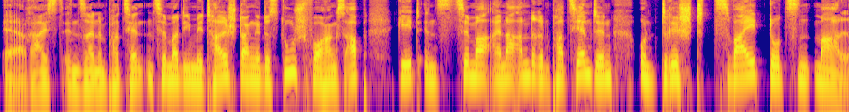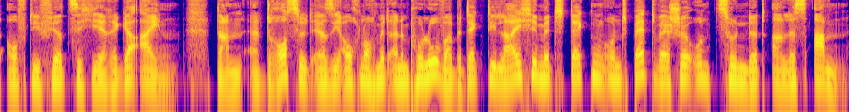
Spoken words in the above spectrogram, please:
Er reißt in seinem Patientenzimmer die Metallstange des Duschvorhangs ab, geht ins Zimmer einer anderen Patientin und drischt zwei Dutzend Mal auf die 40-Jährige ein. Dann erdrosselt er sie auch noch mit einem Pullover, bedeckt die Leiche mit Decken und Bettwäsche und zündet alles an.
